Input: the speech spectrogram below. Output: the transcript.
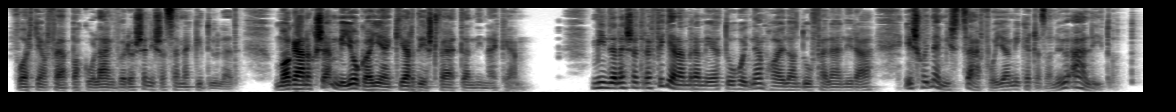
fortyan felpakó lángvörösen, és a szeme kidülled. Magának semmi joga ilyen kérdést feltenni nekem. Minden esetre figyelemre méltó, hogy nem hajlandó felelni rá, és hogy nem is cáfolja, amiket az a nő állított.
